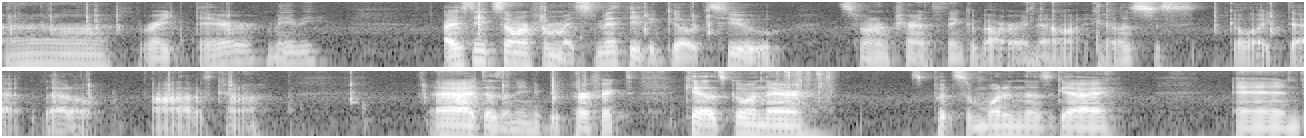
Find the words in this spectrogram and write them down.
Uh, right there, maybe? I just need somewhere for my smithy to go, too. That's what I'm trying to think about right now. Here, let's just go like that. That'll... Ah, oh, that was kind of... Ah, it doesn't need to be perfect. Okay, let's go in there. Let's put some wood in this guy. And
